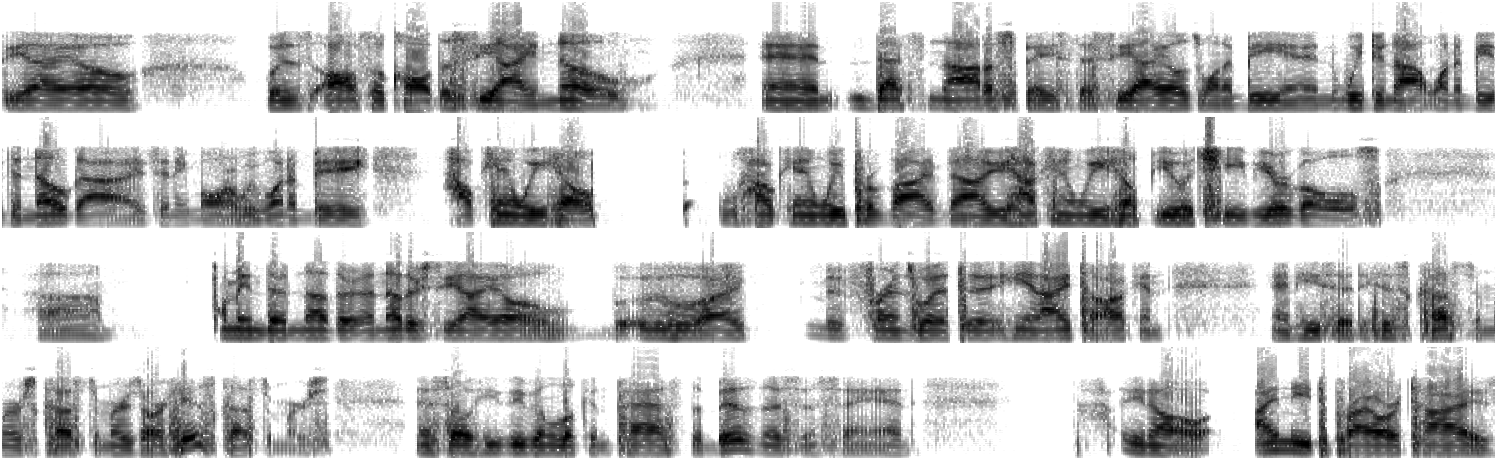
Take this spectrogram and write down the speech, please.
CIO was also called the CIO, and that's not a space that CIOs want to be in. We do not want to be the no guys anymore. We want to be how can we help? How can we provide value? How can we help you achieve your goals? Uh, I mean, another another CIO who I am friends with, uh, he and I talk, and and he said his customers' customers are his customers and so he's even looking past the business and saying, you know, I need to prioritize,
